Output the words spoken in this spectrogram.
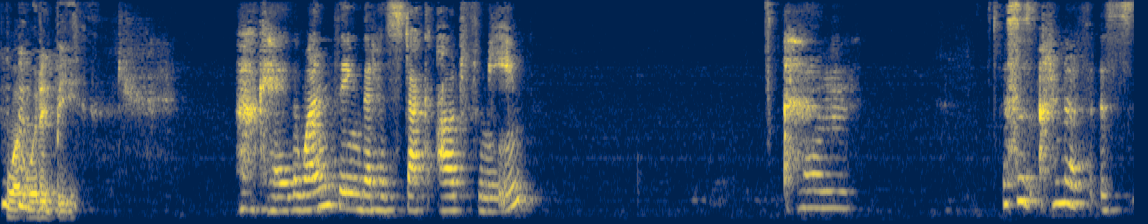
what would it be? Okay, the one thing that has stuck out for me. Um, this is, I don't know if it's,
